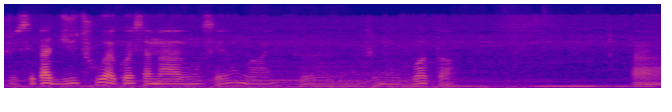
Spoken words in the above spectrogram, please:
Je sais pas du tout à quoi ça m'a avancé en vrai. Je, ne vois pas. Euh,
